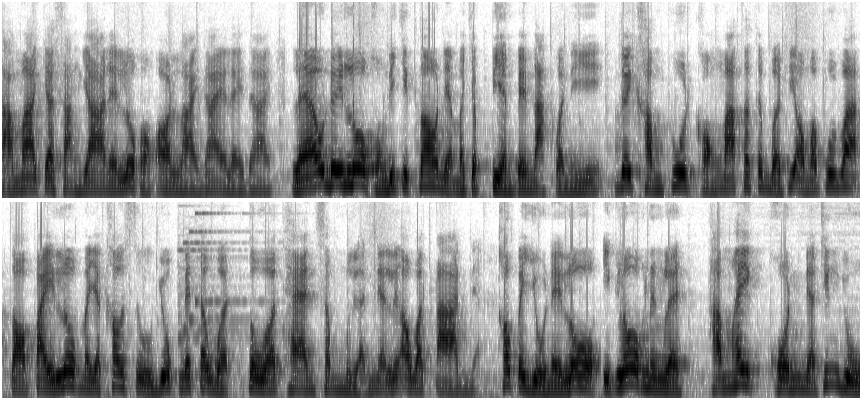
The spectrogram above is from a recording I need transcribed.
สามารถจะสั่งยาในโลกของออนไลน์ได้อะไรได้ แล้วด้วยโลกของดิจิทัลเนี่ยมันจะเปลี่ยนเป็นหนักกว่านี้ ด้วยคำพูดของมาร์คซักเกอร์เบิร์ดที่ออกมาพูดว่าต่อไปโลกมันจะเข้าสู่ยุคเมตาเวิร์ดตัวแทนเสมือนเนี่ยหรืออวตารเนี่ยเข้าไปอยู่ในโลกอีกโลกหนึ่งเลยทำให้คนเนี่ยที่อยู่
